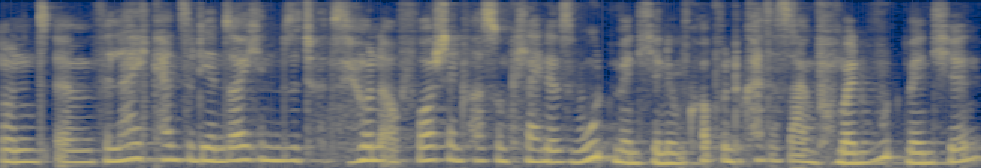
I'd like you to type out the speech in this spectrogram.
Und ähm, vielleicht kannst du dir in solchen Situationen auch vorstellen, du hast so ein kleines Wutmännchen im Kopf und du kannst auch sagen, wo mein Wutmännchen,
